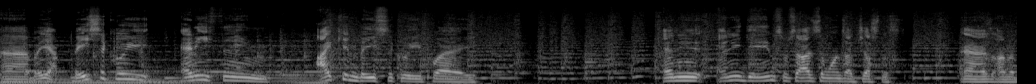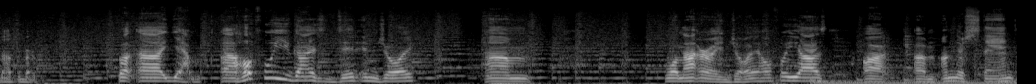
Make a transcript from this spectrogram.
Uh, but yeah, basically anything, I can basically play any any games besides the ones I've just listed as I'm about to burp. But uh, yeah, uh, hopefully you guys did enjoy. Um, well, not really enjoy. Hopefully, you guys are um, understand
